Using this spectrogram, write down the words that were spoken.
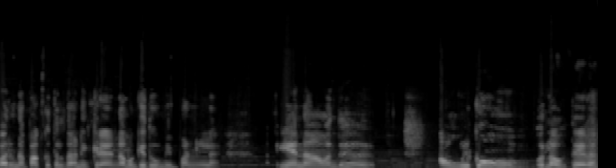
பாருங்க நான் பக்கத்தில் தான் நிற்கிறேன் நமக்கு எதுவுமே பண்ணல. ஏன்னா வந்து அவங்களுக்கும் ஒரு லவ் தேவை.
